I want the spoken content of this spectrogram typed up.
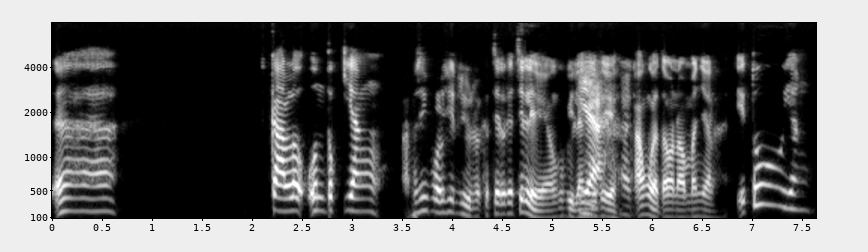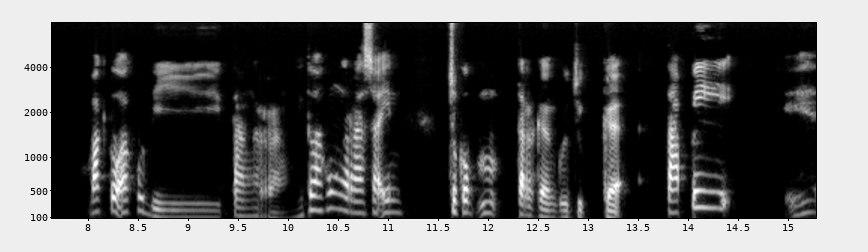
Eh, kalau untuk yang apa sih polisi tidur kecil-kecil ya yang aku bilang Iya, gitu ya. Aku nggak tahu namanya lah. Itu yang waktu aku di Tangerang itu aku ngerasain cukup terganggu juga. Tapi eh,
